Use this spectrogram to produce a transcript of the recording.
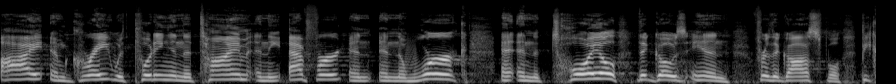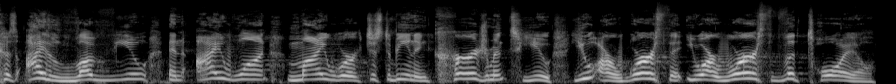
I am great with putting in the time and the effort and, and the work and, and, the toil that goes in for the gospel because I love you and I want my work just to be an encouragement to you. You are worth it. You are worth the toil.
